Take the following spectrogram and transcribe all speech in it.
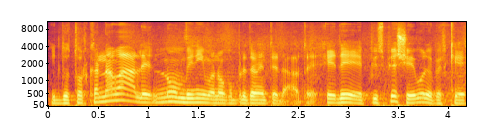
il dottor Cannavale, non venivano completamente date. Ed è più spiacevole perché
